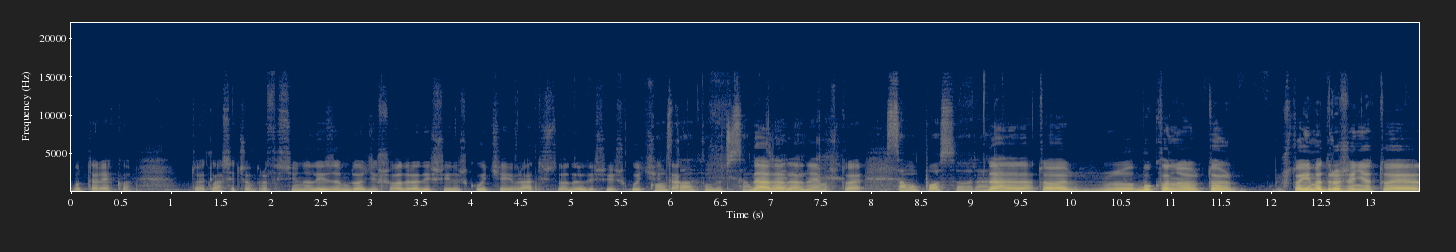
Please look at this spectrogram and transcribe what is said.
puta rekao. To je klasičan profesionalizam, dođeš, odradiš, ideš kući, vratiš se, odradiš, ideš kući. Konstantno, znači samo da, trening. Da, da, nemaš, to je... Samo posao, radi. Da, da, da, to je bukvalno to što ima druženja, to je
